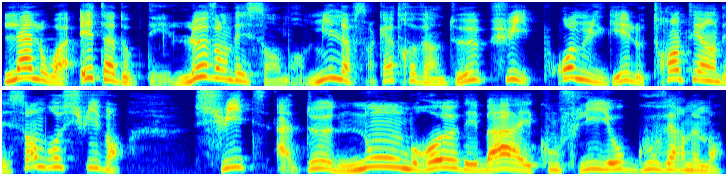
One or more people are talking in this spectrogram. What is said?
La loi est adoptée le 20 décembre 1982 puis promulguée le 31 décembre suivant suite à de nombreux débats et conflits au gouvernement.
